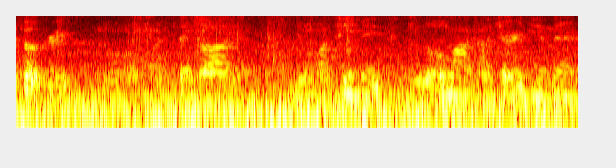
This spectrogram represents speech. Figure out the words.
it felt great. You know, um, thank God and you know my teammates. You know, the O line kind of carried me in there.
